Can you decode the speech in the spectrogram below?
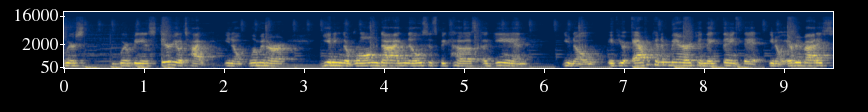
we're we're being stereotyped. You know, women are getting the wrong diagnosis because, again, you know, if you're African American, they think that you know everybody's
